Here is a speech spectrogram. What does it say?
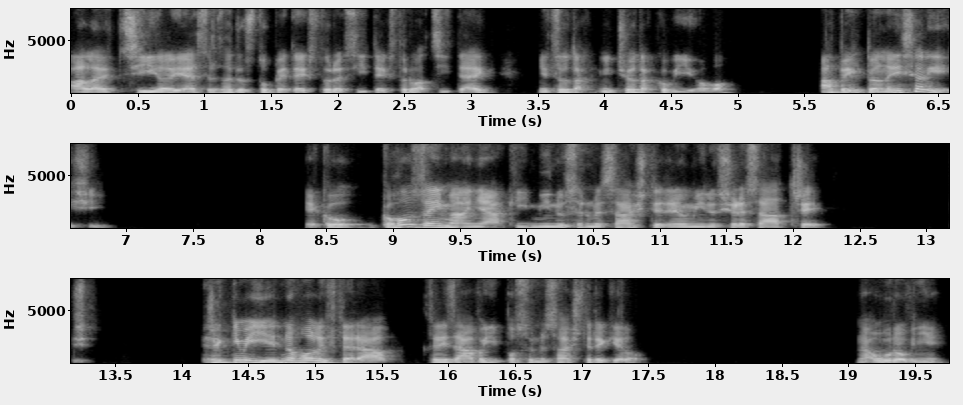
ale cíl je se dostat do 105, 110, 120, něco tak, něčeho takového, abych byl nejsilnější. Jako, koho zajímá nějaký minus 74 nebo minus 63? Ř- Řekni mi jednoho liftera, který závodí po 74 kg. Na úrovni.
